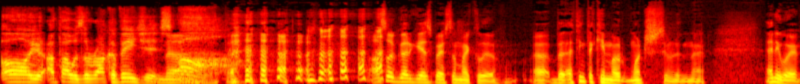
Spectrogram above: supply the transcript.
Oh, I thought it was the Rock of Ages. No. Oh, Also, a good guess based on my clue, uh, but I think that came out much sooner than that. Anyway,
